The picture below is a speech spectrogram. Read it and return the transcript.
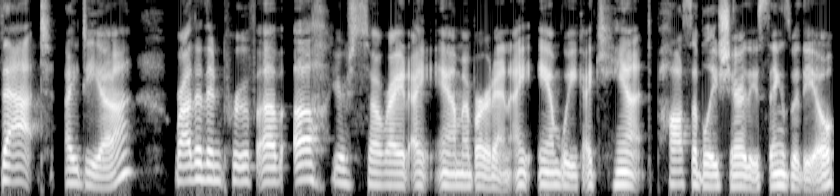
that idea rather than proof of oh you're so right. I am a burden. I am weak. I can't possibly share these things with you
